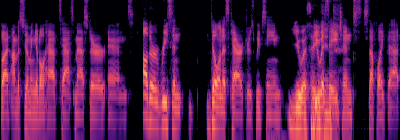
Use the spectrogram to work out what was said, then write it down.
But I'm assuming it'll have Taskmaster and other recent villainous characters we've seen, U.S. agent. U.S. agent, stuff like that.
